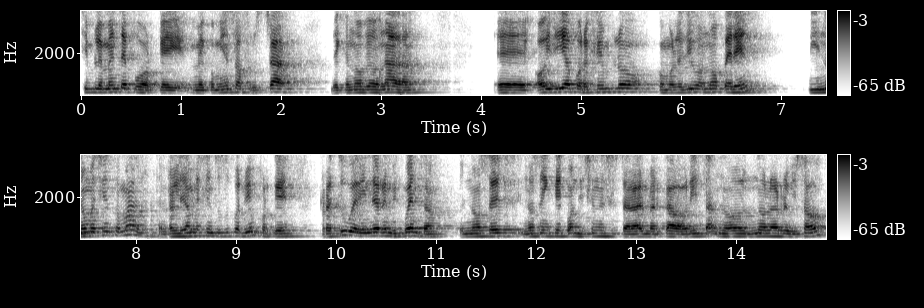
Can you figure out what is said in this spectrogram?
simplemente porque me comienzo a frustrar de que no veo nada. Eh, hoy día, por ejemplo, como les digo, no operé y no me siento mal. En realidad me siento súper bien porque retuve dinero en mi cuenta. No sé, no sé en qué condiciones estará el mercado ahorita, no, no lo he revisado.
